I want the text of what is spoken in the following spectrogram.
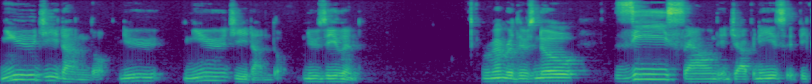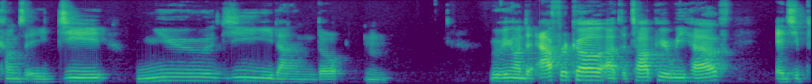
New Zealand. New New Zealand. New Zealand. Remember, there's no Z sound in Japanese. It becomes a G. New Zealand. Mm. Moving on to Africa, at the top here we have Egypt.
